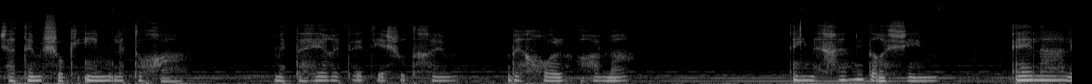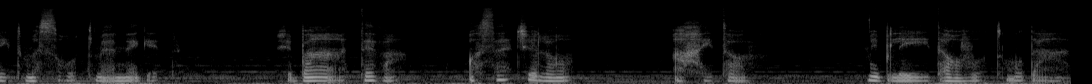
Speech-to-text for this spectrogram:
שאתם שוקעים לתוכה מטהרת את ישותכם בכל רמה. אינכם נדרשים אלא להתמסרות מהנגד, שבה הטבע עושה את שלו הכי טוב, מבלי התערבות מודעת.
